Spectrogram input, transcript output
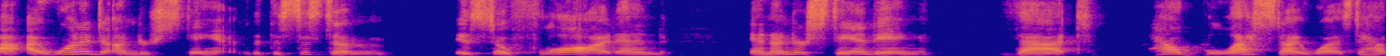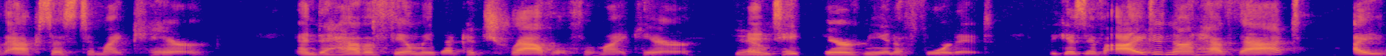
Yeah, I wanted to understand that the system is so flawed and and understanding that how blessed I was to have access to my care and to have a family that could travel for my care yeah. and take care of me and afford it. Because if I did not have that, I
